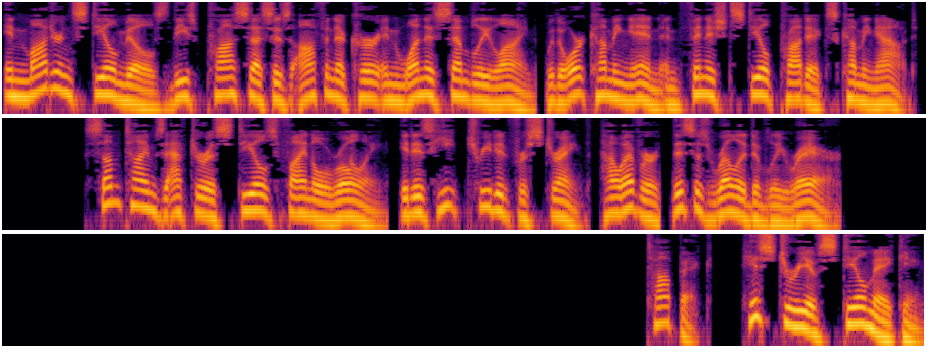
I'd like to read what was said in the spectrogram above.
In modern steel mills these processes often occur in one assembly line, with ore coming in and finished steel products coming out. Sometimes after a steel's final rolling, it is heat treated for strength, however, this is relatively rare. History of steelmaking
